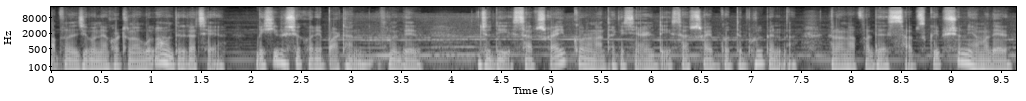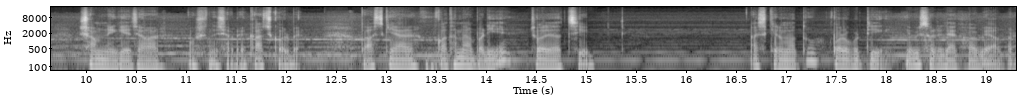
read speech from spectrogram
আপনাদের জীবনের ঘটনাগুলো আমাদের কাছে বেশি বেশি করে পাঠান। আপনাদের যদি সাবস্ক্রাইব করা না থাকে চ্যানেলটি সাবস্ক্রাইব করতে ভুলবেন না, কারণ আপনাদের সাবস্ক্রিপশনই আমাদের সামনে এগিয়ে যাওয়ার ওষুধ হিসাবে কাজ করবে। তো আজকে আর কথা না বাড়িয়ে চলে যাচ্ছি। আজকের মতো পরবর্তী এপিসোডে দেখা হবে আবার।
